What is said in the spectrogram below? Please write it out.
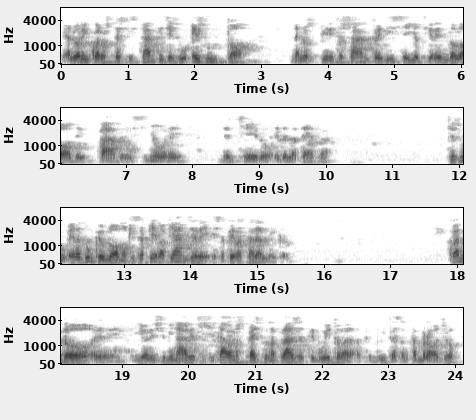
e allora in quello stesso istante Gesù esultò nello Spirito Santo e disse io ti rendo lode, Padre, Signore del cielo e della terra Gesù era dunque un uomo che sapeva piangere e sapeva stare allegro. Quando eh, io ero in seminario ci citavano spesso una frase attribuita, a Sant'Ambrogio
